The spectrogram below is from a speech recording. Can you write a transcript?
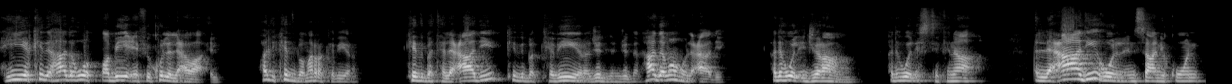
هي كذا هذا هو الطبيعي في كل العوائل. هذه كذبة مرة كبيرة. كذبة العادي كذبة كبيرة جدا جدا. هذا ما هو العادي. هذا هو الإجرام. هذا هو الاستثناء. العادي هو الإنسان يكون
